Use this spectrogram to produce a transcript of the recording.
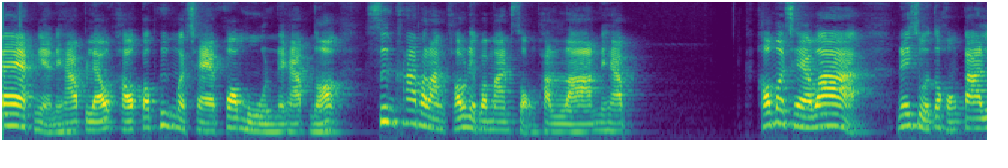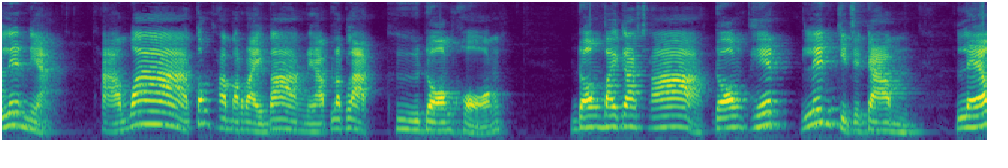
แรกๆเนี่ยนะครับแล้วเขาก็เพิ่งมาแชร์ข้อมูลนะครับเนาะซึ่งค่าพลังเขาเนี่ยประมาณ 2,000 ล้านนะครับเขามาแชร์ว่าในส่วนตัวของการเล่นเนี่ย ถามว่าต้องทำอะไรบ้างนะครับ หลักๆ คือดองของดองใบกาชา ดองเพชร เล่นกิจกรรม แล้ว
